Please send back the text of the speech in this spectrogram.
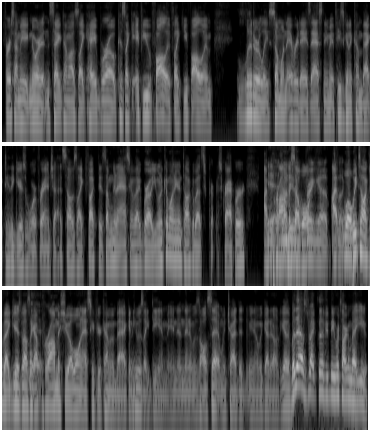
First time he ignored it, and the second time I was like, "Hey, bro," because like if you follow, if like you follow him, literally someone every day is asking him if he's going to come back to the Gears of War franchise. So I was like, "Fuck this!" I'm going to ask him like, "Bro, you want to come on here and talk about Sc- Scrapper?" I Yeah, promise I won't. bring up. I, well, we talked about Gears, but I was like, I promise you, I won't ask if you're coming back. And he was like, DM me, and, and then it was all set, and we tried to, you know, we got it all together. But that was about Cliffy B. We're talking about you.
